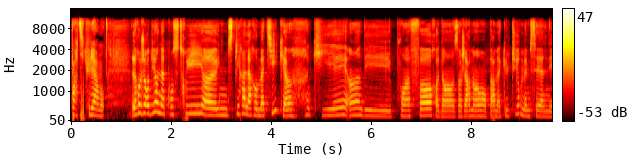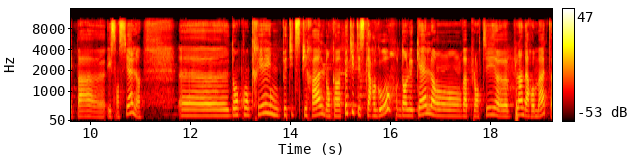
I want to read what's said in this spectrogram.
particulièrement? Alors aujourd'hui, on a construit euh, une spirale aromatique hein, qui est un des points forts dans un jardin en permaculture, même si elle n'est pas euh, essentielle. Euh, donc on crée une petite spirale, donc un petit escargot dans lequel on va planter plein d'aromates.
